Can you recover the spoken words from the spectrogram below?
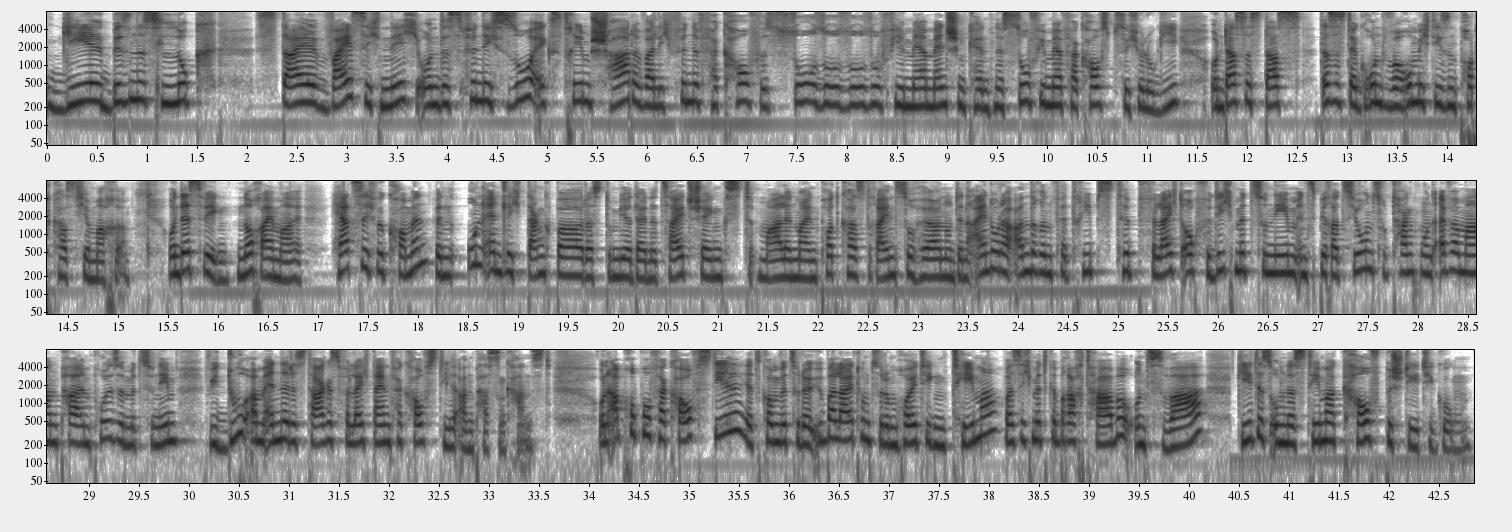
Gel Business Look Style weiß ich nicht. Und das finde ich so extrem schade, weil ich finde, Verkauf ist so, so, so, so viel mehr Menschenkenntnis, so viel mehr Verkaufspsychologie. Und das ist das, das ist der Grund, warum ich diesen Podcast hier mache. Und deswegen noch einmal, Herzlich willkommen. Bin unendlich dankbar, dass du mir deine Zeit schenkst, mal in meinen Podcast reinzuhören und den ein oder anderen Vertriebstipp vielleicht auch für dich mitzunehmen, Inspiration zu tanken und einfach mal ein paar Impulse mitzunehmen, wie du am Ende des Tages vielleicht deinen Verkaufsstil anpassen kannst. Und apropos Verkaufsstil, jetzt kommen wir zu der Überleitung zu dem heutigen Thema, was ich mitgebracht habe. Und zwar geht es um das Thema Kaufbestätigung.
